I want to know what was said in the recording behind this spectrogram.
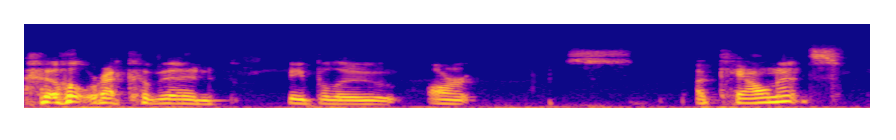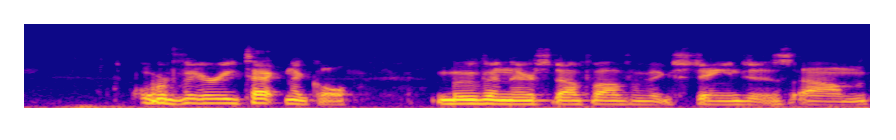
I don't recommend people who aren't accountants or very technical moving their stuff off of exchanges. Um,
